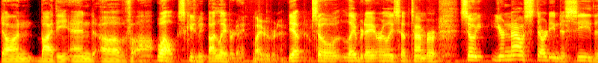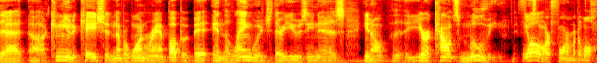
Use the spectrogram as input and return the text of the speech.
done by the end of uh, well, excuse me, by Labor Day. Labor Day. Yep. So Labor Day, early September. So you're now starting to see that uh, communication, number one, ramp up a bit, and the language they're using is, you know, your account's moving. It feels Well, more formidable.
